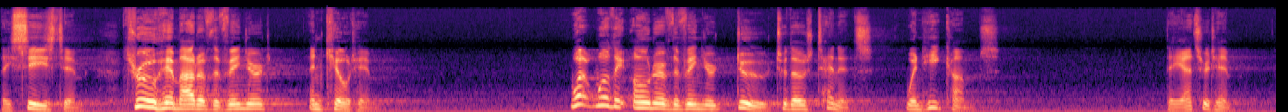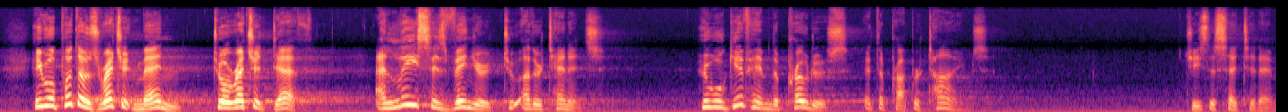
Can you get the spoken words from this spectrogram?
They seized him, threw him out of the vineyard, and killed him. What will the owner of the vineyard do to those tenants when he comes? They answered him, He will put those wretched men to a wretched death and lease his vineyard to other tenants, who will give him the produce at the proper times. Jesus said to them,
